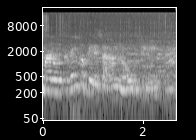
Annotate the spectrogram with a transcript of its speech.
ma non credo che le saranno utili.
